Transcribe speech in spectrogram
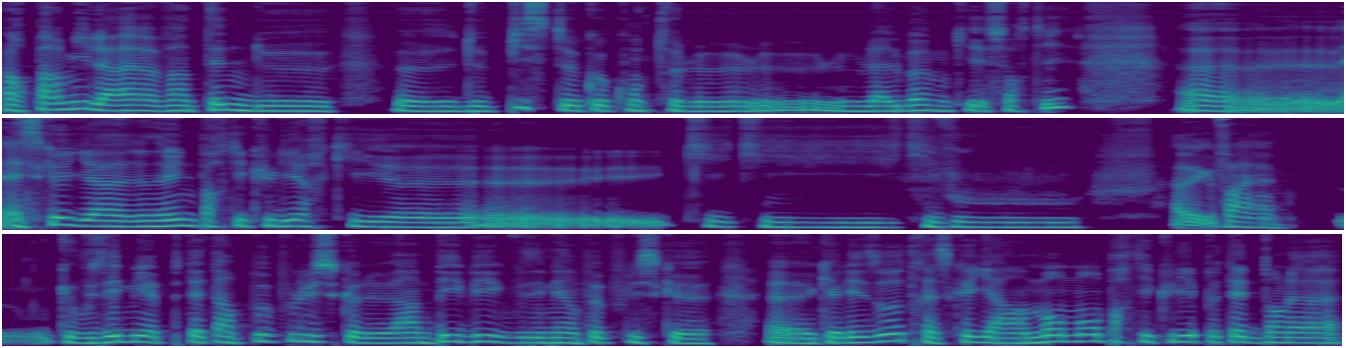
Alors parmi la vingtaine de, euh, de pistes que compte l'album qui est sorti, euh, est-ce qu'il y, y, en a une particulière qui, euh, qui, qui, qui vous... enfin, que vous aimez peut-être un peu plus que un bébé que vous aimez un peu plus euh, que les autres. Est-ce qu'il y a un moment particulier peut-être dans la,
